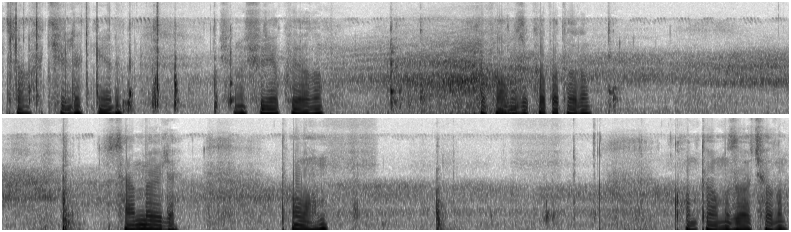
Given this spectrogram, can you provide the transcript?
Etrafı kirletmeyelim. Şunu şuraya koyalım. Kapağımızı kapatalım. Sen böyle. Tamam. Kontağımızı açalım.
